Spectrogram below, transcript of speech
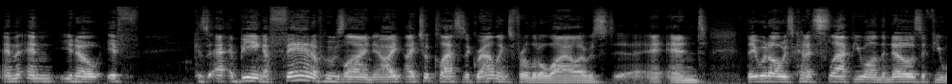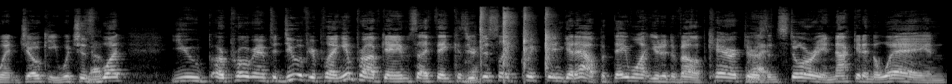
And and you know if because being a fan of Whose Line, I, I took classes at Groundlings for a little while. I was uh, and they would always kind of slap you on the nose if you went jokey, which is what you are programmed to do if you're playing improv games. I think because you're just like quick in, get out, but they want you to develop characters Right. and story and not get in the way. And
